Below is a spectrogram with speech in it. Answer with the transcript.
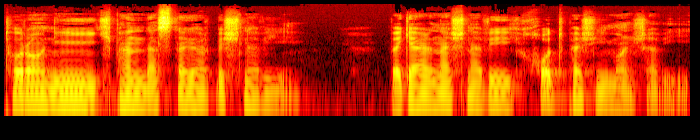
تو را نیک پند است اگر بشنوی وگر نشنوی خود پشیمان شوی.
